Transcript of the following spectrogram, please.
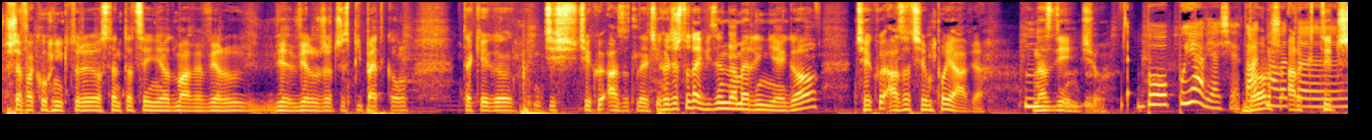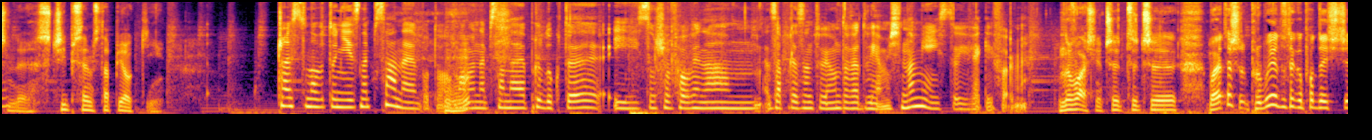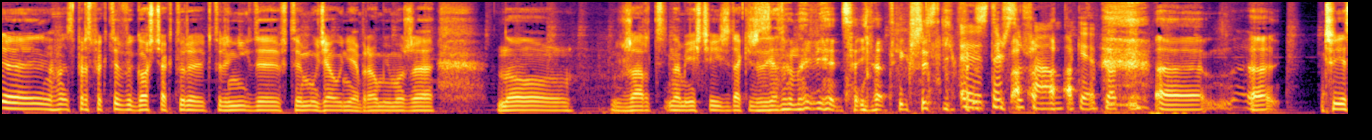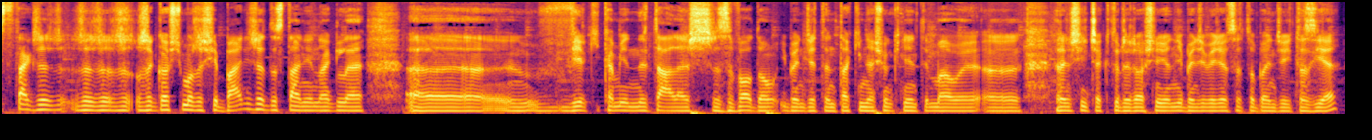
szefa kuchni, który ostentacyjnie odmawia wielu, wie, wielu rzeczy z pipetką takiego gdzieś ciekły azot leci. Chociaż tutaj widzę na Merliniego ciekły azot się pojawia na zdjęciu. Bo pojawia się, tak? Dorsz Nawet, e, arktyczny z chipsem z tapioki. Często nawet to nie jest napisane, bo to Mhm. mamy napisane produkty i co szefowie nam zaprezentują, dowiadujemy się na miejscu i w jakiej formie. No właśnie, czy, czy, czy... Bo ja też próbuję do tego podejść e, z perspektywy gościa, który, który nigdy w tym udziału nie brał, mimo że no... Żart na mieście idzie taki, że zjadłem najwięcej na tych wszystkich E, Też festiwalach. słyszałam takie plotki. E, e, czy jest tak, że, że, że, że, gość może się bać, że dostanie nagle e, wielki kamienny talerz z wodą i będzie ten taki nasiąknięty mały e, ręczniczek, który rośnie i on nie będzie wiedział, co to będzie i to zje?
